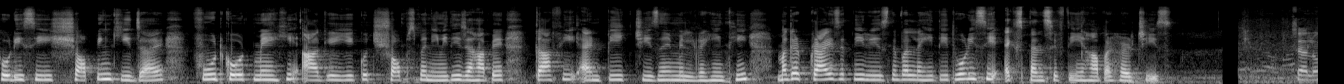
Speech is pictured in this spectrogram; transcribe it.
थोड़ी सी शॉपिंग की जाए। फ़ूड कोर्ट में ही आगे ये कुछ शॉप्स बनी हुई थी जहाँ पे काफ़ी एंटीक चीज़ें मिल रही थी, मगर प्राइस इतनी रीज़नेबल नहीं थी थोड़ी सी एक्सपेंसिव थी यहाँ पर हर चीज़। चलो।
